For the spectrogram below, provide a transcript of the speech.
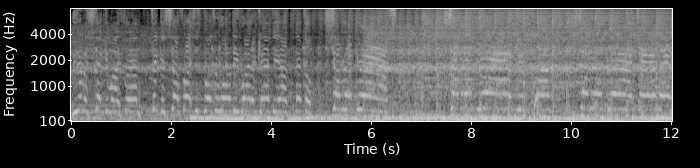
well, you're mistaken, my friend. Take your self-righteous poser wannabe writer candy ass pencil, shove it up your ass! Shove it up your ass, you punk! Shove it up your ass, Jeremy!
